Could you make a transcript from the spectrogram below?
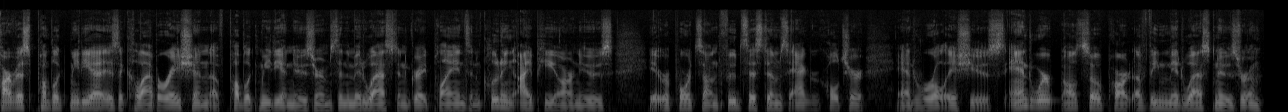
Harvest Public Media is a collaboration of public media newsrooms in the Midwest and Great Plains, including IPR News. It reports on food systems, agriculture, and rural issues. And we're also part of the Midwest Newsroom.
